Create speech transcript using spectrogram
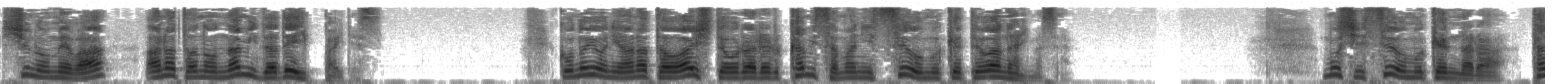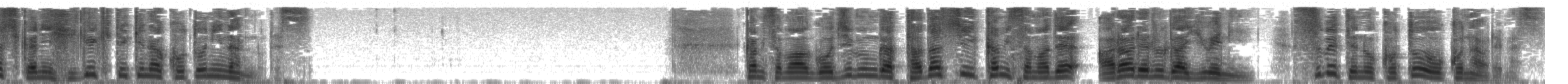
主の目はあなたの涙でいっぱいです。このようにあなたを愛しておられる神様に背を向けてはなりません。もし背を向けんなら、確かに悲劇的なことになるのです。神様はご自分が正しい神様であられるがゆえに、すべてのことを行われます。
